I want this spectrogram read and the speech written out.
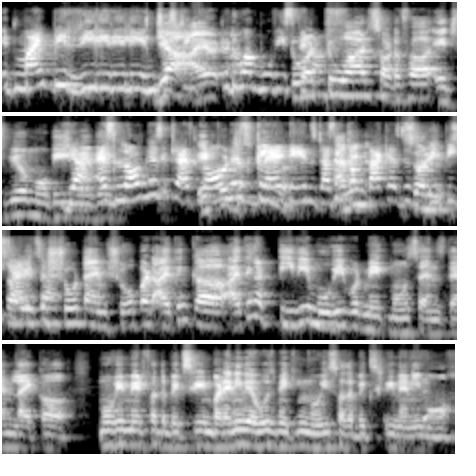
it might be really, really interesting to do a movie to spin a off. two-hour sort of a HBO movie. Yeah, maybe. as long as- as It long as Claire Danes doesn't I come back as this sorry, creepy sorry, it's a. Showtime show, but I think uh, I think a TV movie would make more sense than like a movie made for the big screen. But anyway, who's making movies for the big screen anymore?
